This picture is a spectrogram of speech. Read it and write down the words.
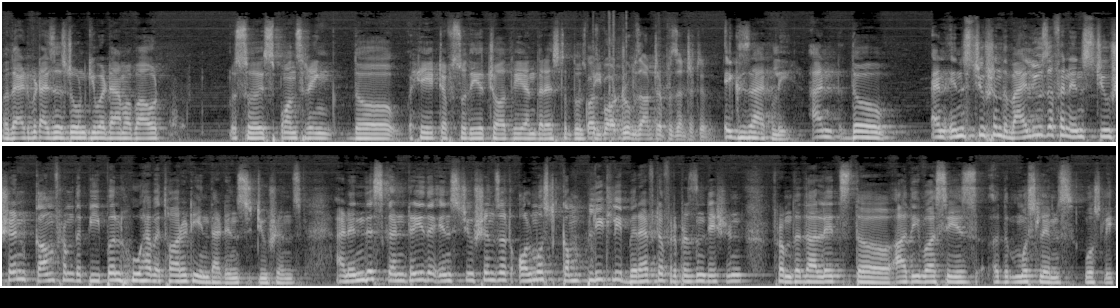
uh, the advertisers don't give a damn about so sponsoring the hate of Sudhir Chaudhary and the rest of those because people. boardrooms aren't representative. Exactly. And the an institution, the values of an institution come from the people who have authority in that institutions. And in this country, the institutions are almost completely bereft of representation from the Dalits, the Adivasis, uh, the Muslims mostly.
